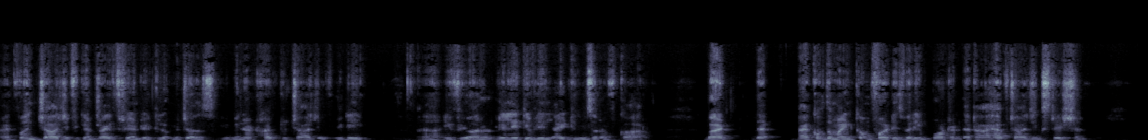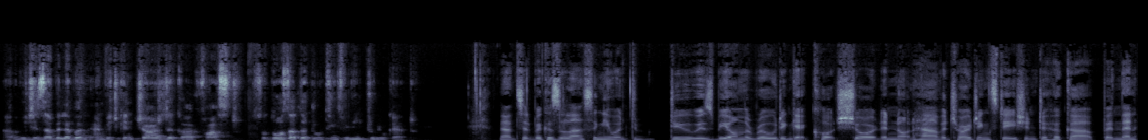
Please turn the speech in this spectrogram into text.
at one charge, if you can drive 300 kilometers, you may not have to charge every day uh, if you are a relatively light user of car. But that back of the mind comfort is very important that i have charging station uh, which is available and which can charge the car fast. So those are the two things we need to look at that's it, because the last thing you want to do is be on the road and get caught short and not have a charging station to hook up. And then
